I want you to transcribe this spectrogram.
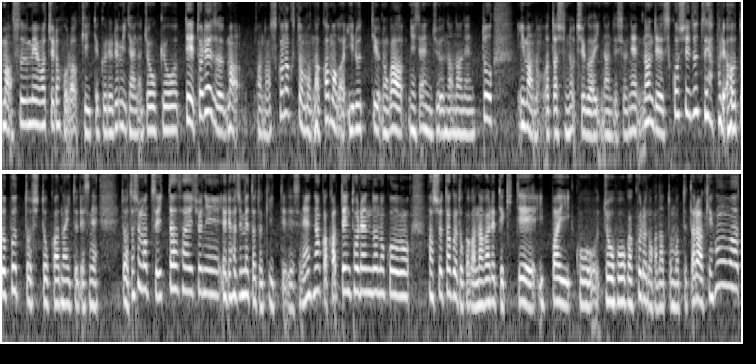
まあ、数名はちらほら聞いてくれるみたいな状況でとりあえず、まあ、あの少なくとも仲間がいるっていうのが2017年と今の私の違いなんですよね。なんで少しずつやっぱりアウトプットしとかないとですね。私もツイッター最初にやり始めた時ってですねなんか勝手にトレンドのこのハッシュタグとかが流れてきていっぱいこう情報が来るのかなと思ってたら基本は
